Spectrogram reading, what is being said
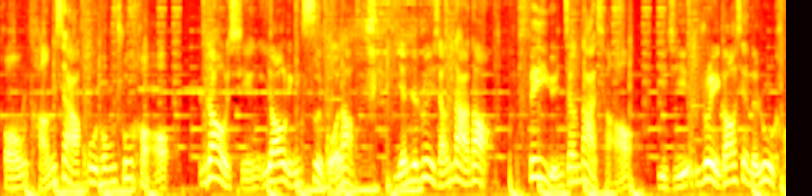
从塘厦互通出口绕行幺零四国道，沿着瑞祥大道、飞云江大桥以及瑞高线的入口，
